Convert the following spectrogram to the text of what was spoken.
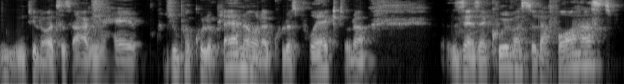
und die Leute sagen, hey, super coole Pläne oder cooles Projekt oder sehr, sehr cool, was du davor hast.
